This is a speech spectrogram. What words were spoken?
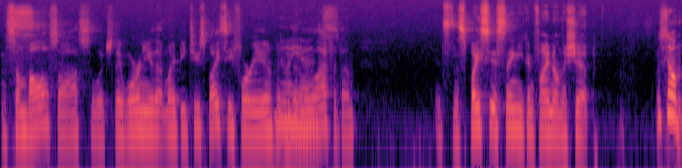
and some ball sauce, which they warn you that might be too spicy for you, Oh, and then we laugh at them. It's the spiciest thing you can find on the ship. So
